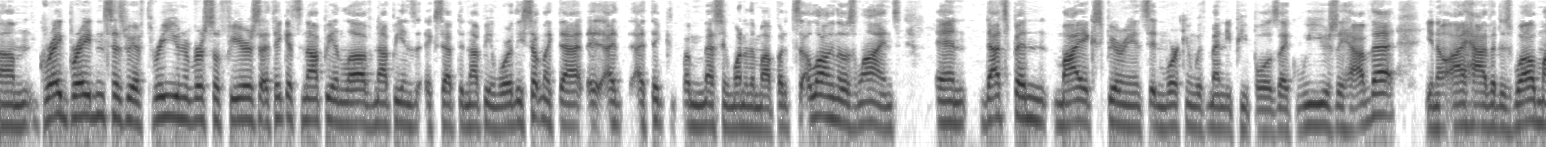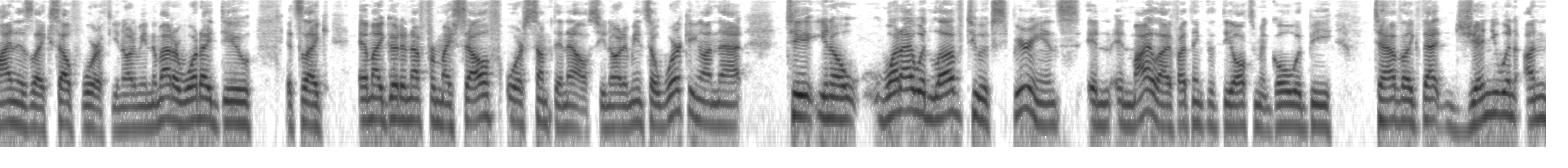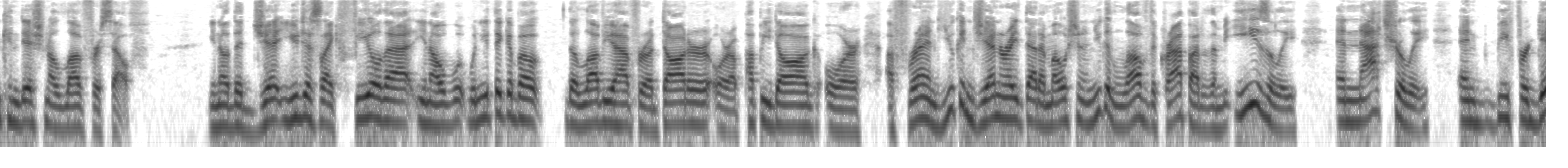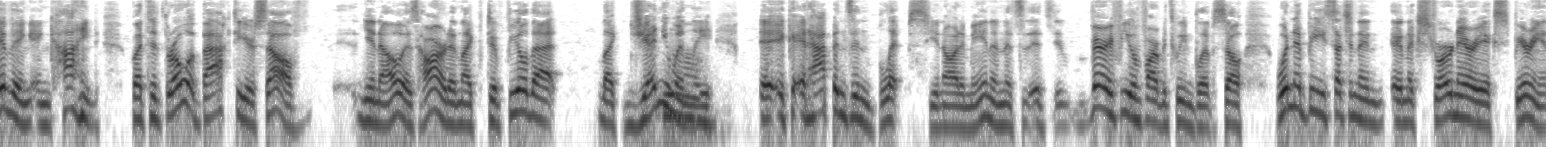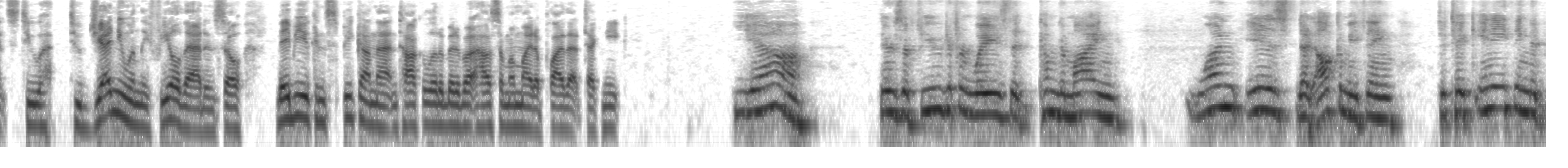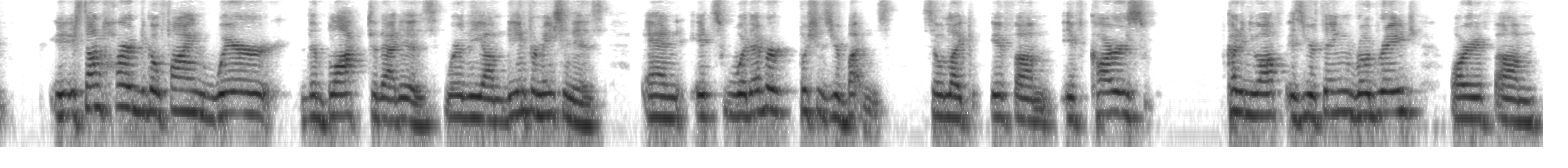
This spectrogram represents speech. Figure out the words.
um, Gregg Braden says we have three universal fears. I think it's not being loved not being accepted not being worthy something like that. I, I think i'm messing one of them up but it's along those lines. And that's been my experience in working with many people is like we usually have that. You know i have it as well. Mine is like self-worth you know what i mean? No matter what i do it's like am i good enough for myself or something else? You know what i mean? So working on that to you know what i would love to experience in in my life i think that the ultimate goal would be to have like that genuine unconditional love for self you know the jet you just like feel that you know when you think about the love you have for a daughter or a puppy dog or a friend, you can generate that emotion and you can love the crap out of them easily and naturally and be forgiving and kind. But to throw it back to yourself, you know, is hard. And like to feel that like genuinely it, it, happens in blips you know what i mean? And it's it's very few and far between blips. So wouldn't it be such an an extraordinary experience to to genuinely feel that? And so maybe you can speak on that and talk a little bit about how someone might apply that technique. Yeah. There's a few different ways that come to mind. One is that alchemy thing to take anything that it's not hard to go find where the block to that is where the um, the information is and it's whatever pushes your buttons. So like if um if cars cutting you off is your thing road rage or if um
